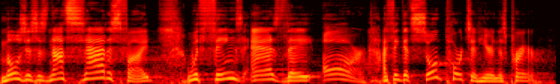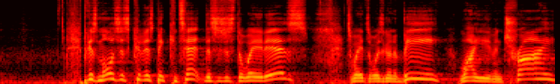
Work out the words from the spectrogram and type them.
Moses is not satisfied with things as they are. I think that's so important here in this prayer. Because Moses could have just been content. This is just the way it is. It's the way it's always going to be. Why you even try?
